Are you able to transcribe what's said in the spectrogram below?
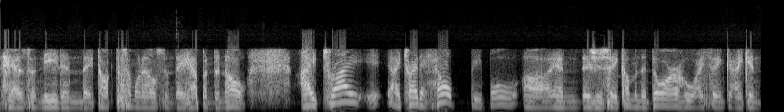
has a need and they talk to someone else and they happen to know. I try I try to help people uh, and as you say come in the door who I think I can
